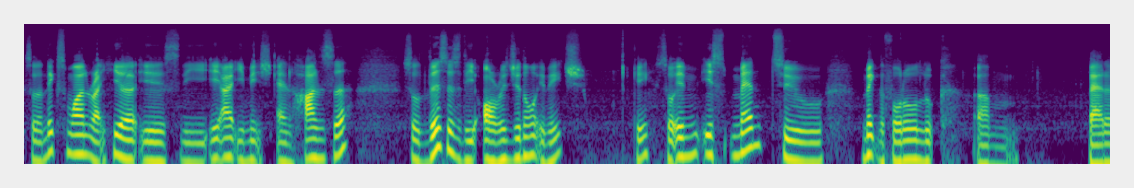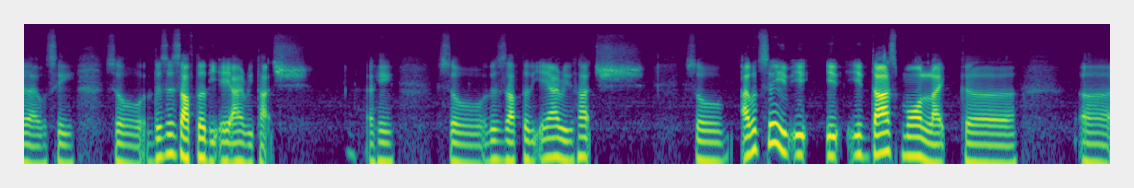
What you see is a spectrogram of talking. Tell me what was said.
So the next one right here is the AI image enhancer. So this is the original image. Okay so it is meant to make the photo look um, better I would say. So this is after the AI retouch. Okay? So this is after the AI retouch. So I would say it it, it does more like uh, uh,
